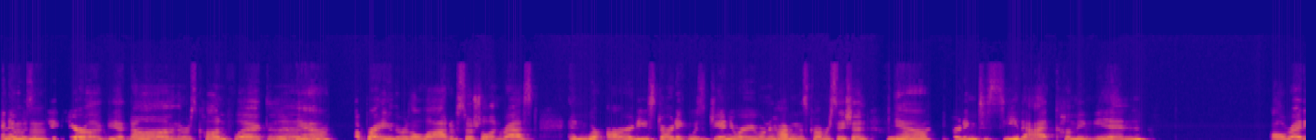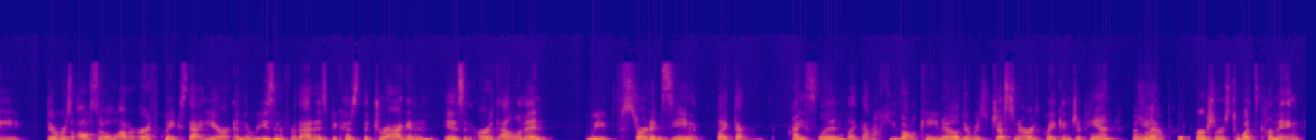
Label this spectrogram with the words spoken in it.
And it mm-hmm. was a mm-hmm. big year like vietnam and there was conflict and yeah. uprising there was a lot of social unrest. And we're already starting it was january when we're having this conversation. Yeah. we're starting to see that coming in already there was also a lot of earthquakes that year and the reason for that is because the dragon is an earth element we've started seeing like that Iceland, like that volcano. There was just an earthquake in Japan. Those yeah. are like precursors to what's coming.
